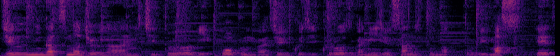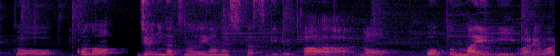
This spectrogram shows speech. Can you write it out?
12月の17日土曜日、オープンが19時、クローズが23時となっております。えっ、と、この12月の映画の話したすぎるバーのオープン前に我々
